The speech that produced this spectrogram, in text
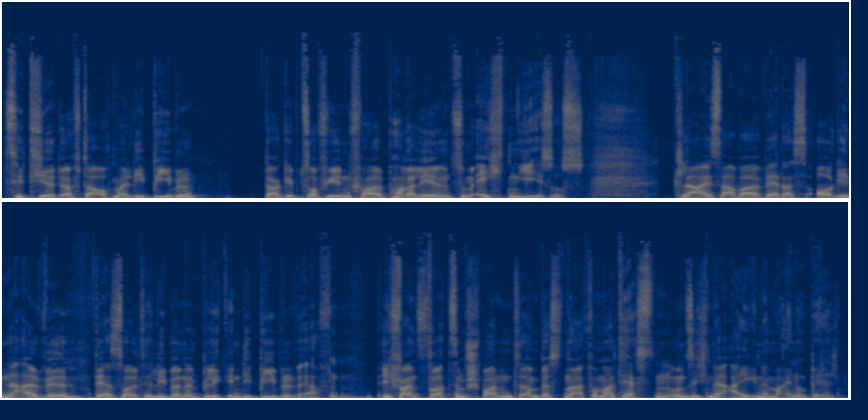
zitiert öfter auch mal die Bibel. Da gibt's auf jeden Fall Parallelen zum echten Jesus. Klar ist aber, wer das Original will, der sollte lieber einen Blick in die Bibel werfen. Ich fand's trotzdem spannend, am besten einfach mal testen und sich eine eigene Meinung bilden.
